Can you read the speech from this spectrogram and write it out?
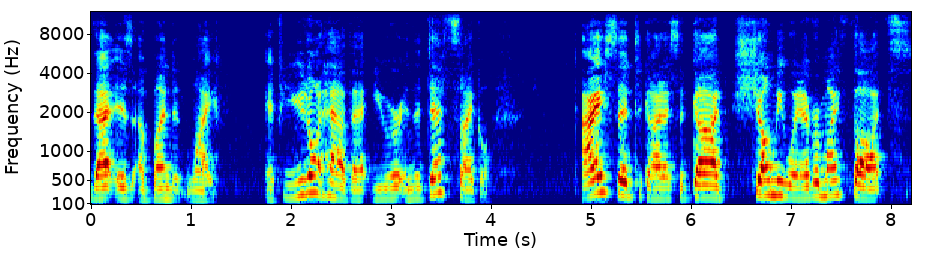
That is abundant life. If you don't have that, you are in the death cycle. I said to God, I said, God, show me whenever my thoughts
